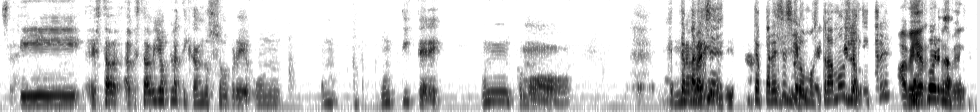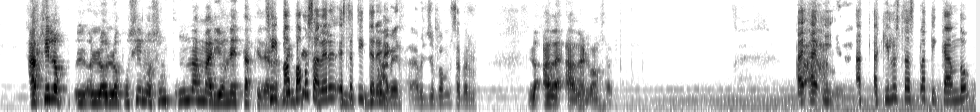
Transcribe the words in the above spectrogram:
Sí. Y estaba, estaba, yo platicando sobre un, un, un títere, un como... ¿Te parece, ¿Te parece, si lo mostramos lo, el títere? A ver, a ver. Aquí lo, lo, lo pusimos, un, una marioneta que de Sí, repente, vamos a ver este títere. A ver, a ver, vamos a verlo. A ver, a ver, vamos a ver. Ah, aquí lo estás platicando.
